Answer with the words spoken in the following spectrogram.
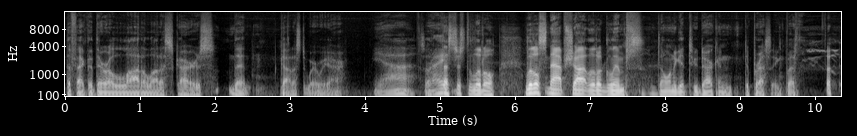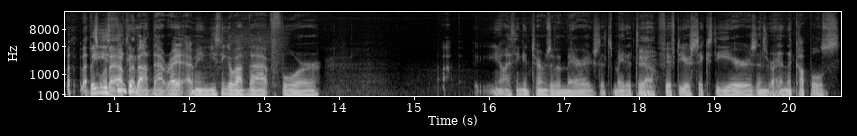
the fact that there are a lot, a lot of scars that got us to where we are. Yeah. So right. that's just a little, little snapshot, little glimpse. Don't want to get too dark and depressing, but that's but you think happened. about that, right? I mean, you think about that for, uh, you know, I think in terms of a marriage that's made it to Yeah. 50 or 60 years and, right. and the couple's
